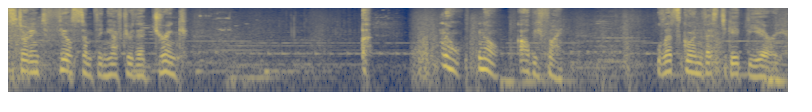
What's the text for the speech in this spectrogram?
starting to feel something after that drink. Uh, no, no, I'll be fine. Let's go investigate the area.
